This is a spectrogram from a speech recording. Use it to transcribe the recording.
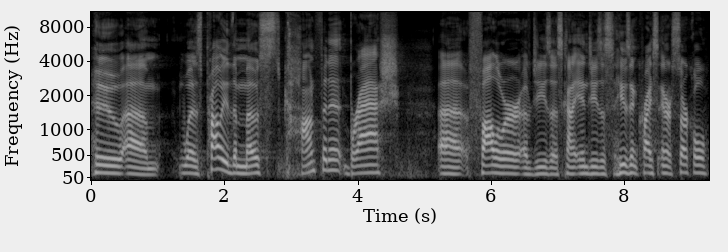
who um, was probably the most confident, brash uh, follower of Jesus, kind of in Jesus. He was in Christ's inner circle.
